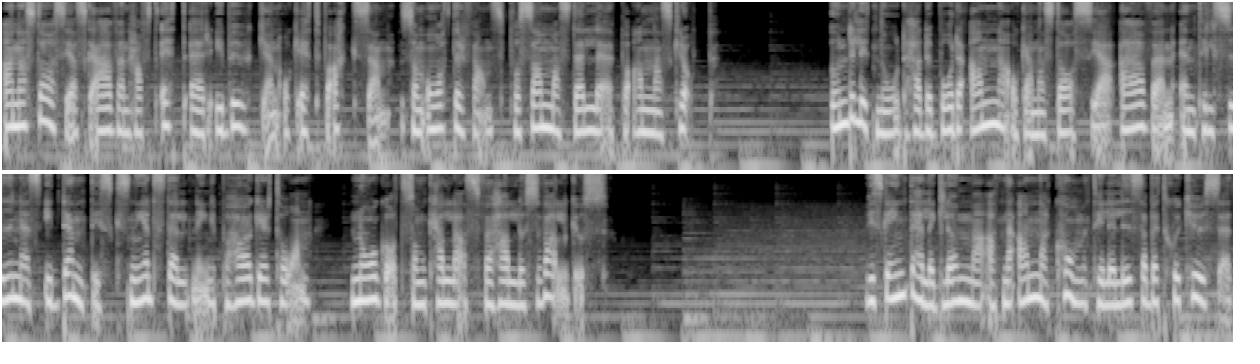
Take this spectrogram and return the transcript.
Anastasia ska även haft ett ärr i buken och ett på axeln som återfanns på samma ställe på Annas kropp. Underligt nog hade både Anna och Anastasia även en till synes identisk snedställning på högertån, något som kallas för hallus valgus. Vi ska inte heller glömma att när Anna kom till Elisabetsjukhuset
